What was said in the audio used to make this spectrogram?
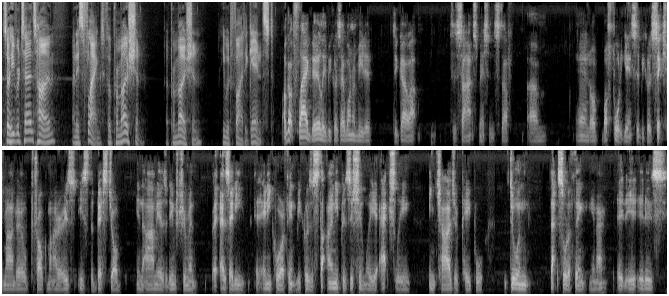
So he returns home and is flagged for promotion, a promotion he would fight against. I got flagged early because they wanted me to, to go up to sergeants mess and stuff. Um, and I, I fought against it because section commander or patrol commander is, is the best job in the army as an infantryman, as any any corps, I think, because it's the only position where you're actually in charge of people doing that sort of thing. You know, it, it, it is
